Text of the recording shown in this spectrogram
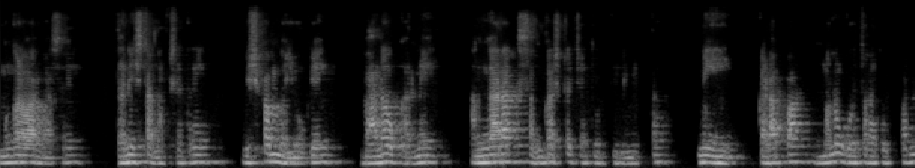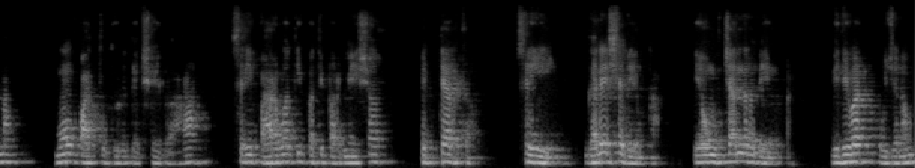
मंगळवार वासरे धनिष्ठ नक्षत्रे विश्वंभ योगे बालव करणे अंगारक संकष्ट चतुर्थी निमित्त मी कडप्पा मनुगोत्रात उत्पन्न मो पात्र दुर्दक्षेद्वारा श्री पार्वती पती परमेश्वर इत्यर्थ श्री गणेश देवता एवं चंद्र देवता विधिवत पूजनम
